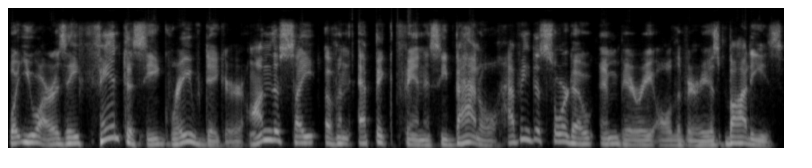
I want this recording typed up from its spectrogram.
What you are is a fantasy gravedigger on the site of an epic fantasy battle, having to sort out and bury all the various bodies.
